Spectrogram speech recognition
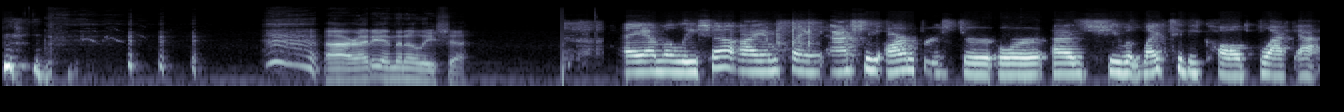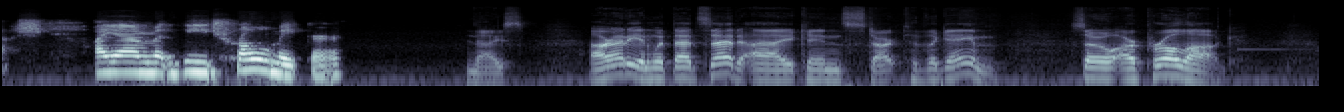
Alrighty, and then Alicia. I am Alicia. I am playing Ashley Armbruster, or as she would like to be called, Black Ash. I am the troublemaker. Nice. Alrighty, and with that said, I can start the game. So, our prologue.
